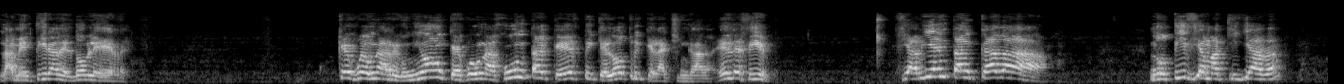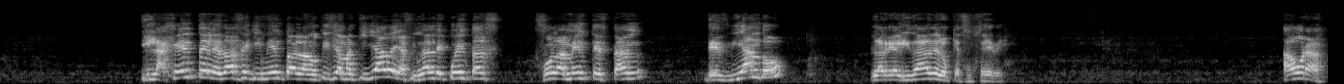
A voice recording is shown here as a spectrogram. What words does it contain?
la mentira del doble R. Que fue una reunión, que fue una junta, que esto y que el otro y que la chingada. Es decir, si avientan cada noticia maquillada y la gente le da seguimiento a la noticia maquillada y a final de cuentas solamente están desviando la realidad de lo que sucede. Ahora,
